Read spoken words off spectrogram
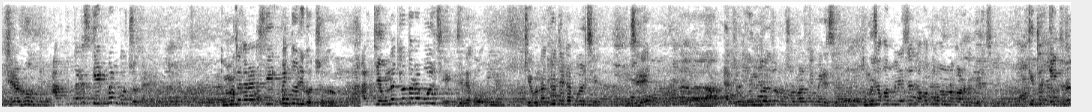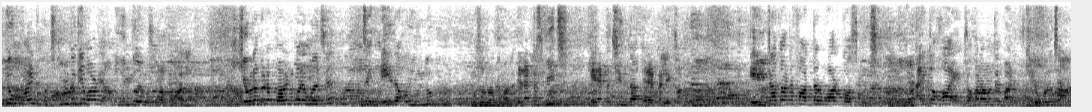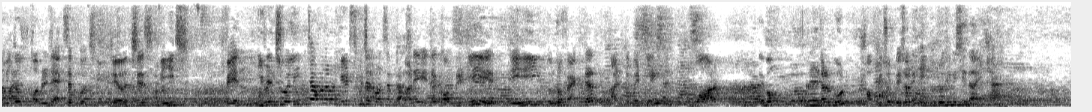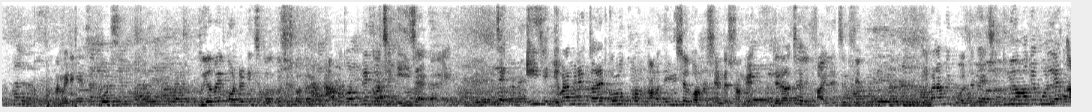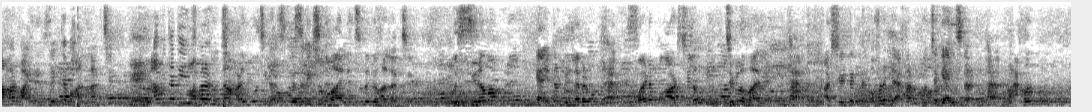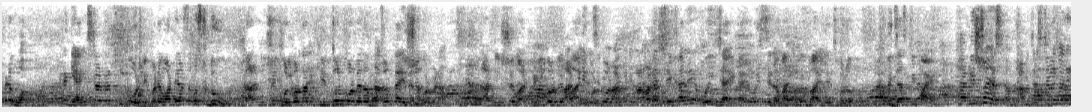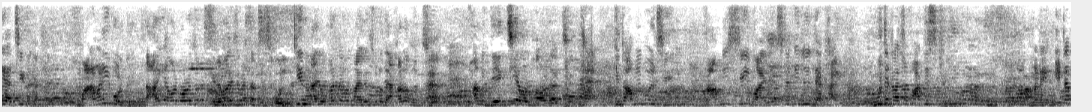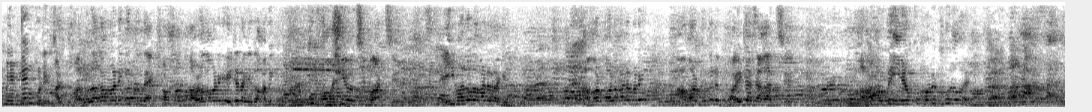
সেটা রুট আর তুমি তো একটা স্টেটমেন্ট করছ এখানে। তুমি তো এখানে একটা স্টেটমেন্ট তৈরি করছ তো আর কেউ না কেউ তো এটা বলছে। যে দেখো কেউ না কেউ তো এটা বলছে যে একজন হিন্দু একজন মুসলমানকে মেরেছে। তুমি যখন মেরেছিলে তখন তুমি অন্য কারণে মেরেছিলে। কিন্তু এইটা তো কেউ পয়েন্ট করছে। তুমি তো দিয়ে বলো আমি হিন্দু ওই মুসলমানকে মারলাম। কেউ না কেউ একটা পয়েন্ট করে বলছে যে এই দেখো হিন্দু মুসলমানকে মারলো এটা একটা স্পিচ এর একটা চিন্তা এর একটা লেখা। এইটা তো একটা ফার্দার ওয়ার কজ করছে। তাই তো হয় যখন আমাদের বাড়িতে কি কোনো আমি তো কমিউনিটি অ্যাকসেপ্ট করছি যে হচ্ছে স্পিচ পেন ইভেনচুয়ালি যখন আমার হেড স্পিচের কনসেপ্ট মানে এটা কমপ্লিটলি এই দুটো ফ্যাক্টর আলটিমেটলি ওয়ার এবং গ্রেটার গুড সব কিছুর পেছনে এই দুটো জিনিসই দায়ী। হ্যাঁ। আমি এটাকে অ্যাকসেপ্ট করছি? তুই আমাকে কন্ট্রাডিক্স করছিস কথা আমি কন্টেন্ট করছি এই জায়গায় যে এই যে এবার আমি এটা কানেক্ট করব কোন আমাদের ইনিশিয়াল কনভারসেশনটার সঙ্গে যেটা হচ্ছে ভাইলেন্স ইন ফিল্ম এবার আমি বলতে চাইছি তুমি আমাকে বললে আমার ভাইলেন্স দেখতে ভালো লাগছে? আমি তাতে ইন্সপায়ার হচ্ছি। আমি বলছি না স্পেসিফিক শুধু ভায়োলেন্স দেখতে ভালো লাগছে। ওই সিনেমা পুরো ক্যারেক্টার বিল্ডআপের মধ্যে হ্যাঁ কয়েকটা পার্ট ছিল যেগুলো ভায়োলেন্ট হ্যাঁ। আর সেটা ওখানে দেখানো হচ্ছে গ্যাংস্টার হ্যাঁ। এখন মানে গ্যাংস্টাররা কি করবে? মানে what you are suppose to do তারা নিশ্চয়ই কলকাতায় কীর্তন করবে না ভজন গাইবে নিশ্চয়ই করবে না। তারা নিশ্চয়ই মারপিটি করবে মানে সেখানে ওই জায়গায় ওই সিনেমায় ওই ভায়োলেন্সগুলো খুবই জাস্টিফাইড হ্যাঁ নিশ্চয়ই আমি আমি করে যাচ্ছি না। মারামারি করবে। তাই আমার মনে হচ্ছে সিনেমা হিসেবে সাকসেসফুল কিন্তু তাই ওখানে যখন ভায়োলেন্সগুলো দেখানো হচ্ছে, আমি দেখছি আমার ভালো লাগছে। হ্যাঁ কিন্তু আমি বলছি, আমি সেই ভাইলেন্সটাকে যদি দেখাই with a touch of artistry মানে এটা মেনটেন করে আর ভালো লাগা মানে কিন্তু দেখ, সবসময় ভালো লাগা মানে এইটা না, কিন্তু আমি খুব খুশি হচ্ছি মারছে এই ভালো লাগাটা না কিন্তু। আমার ভালো লাগাটা মানে আমার ভেতরে ভয়টা জাগাচ্ছে। আমার এরকম ভাবে খুন হয়।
